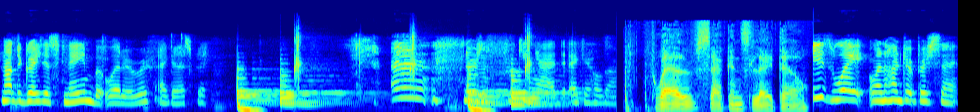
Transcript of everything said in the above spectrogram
not the greatest name, but whatever. I guess play. And there's a freaking ad. Okay, hold on. 12 seconds later. Please wait 100%.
